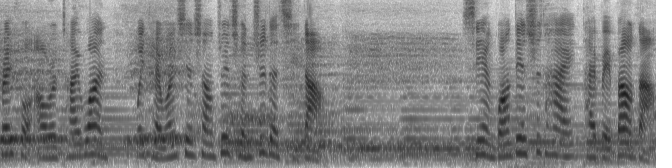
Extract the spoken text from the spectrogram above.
Pray for Our Taiwan 为台湾献上最诚挚的祈祷。新眼光电视台台北报道。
